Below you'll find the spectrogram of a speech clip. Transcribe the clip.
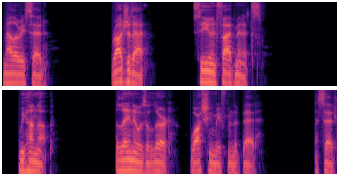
Mallory said, Roger that. See you in five minutes. We hung up. Elena was alert, watching me from the bed. I said,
